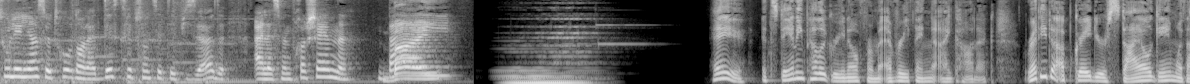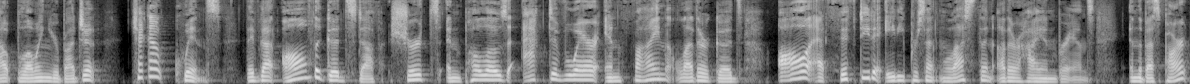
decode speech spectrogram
Tous les liens se trouvent dans la description de cet épisode. À la semaine prochaine. Bye. Hey, it's Danny Pellegrino from Everything Iconic. Ready to upgrade your style game without blowing your budget? Check out Quince. They've got all the good stuff shirts and polos, activewear, and fine leather goods, all at 50 to 80% less than other high end brands. And the best part?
